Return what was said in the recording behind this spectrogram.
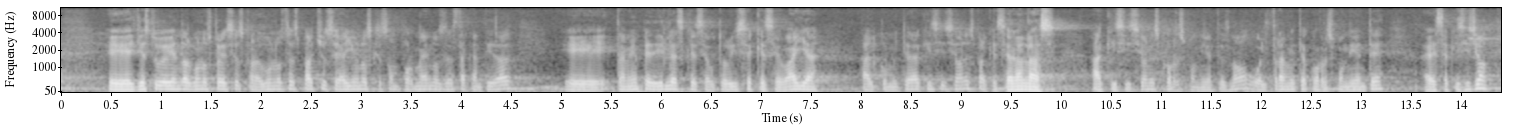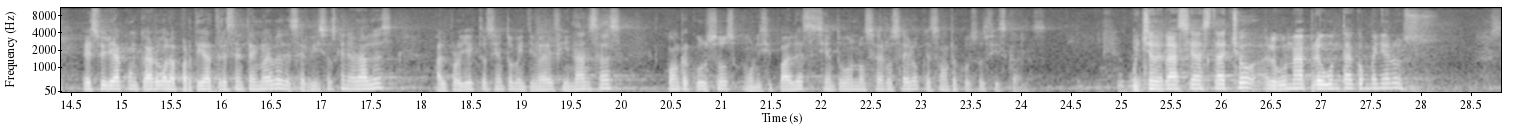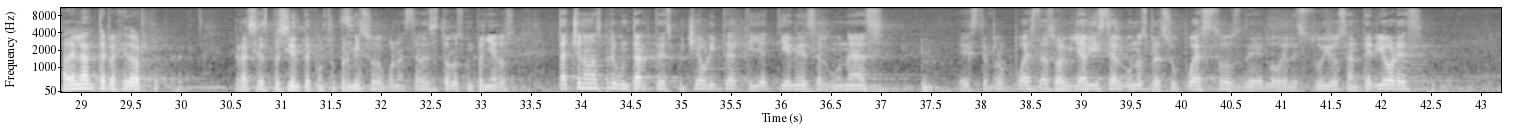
Eh, ya estuve viendo algunos precios con algunos despachos y hay unos que son por menos de esta cantidad. Eh, también pedirles que se autorice que se vaya al comité de adquisiciones para que se hagan las adquisiciones correspondientes, ¿no? O el trámite correspondiente a esta adquisición. Eso iría con cargo a la partida 339 de servicios generales, al proyecto 129 de finanzas, con recursos municipales 10100, que son recursos fiscales. Muchas gracias, Tacho. ¿Alguna pregunta, compañeros? Adelante, regidor. Gracias, presidente. Con su permiso, buenas tardes a todos los compañeros. Tacho, nada más preguntarte, escuché ahorita que ya tienes algunas este, propuestas o ya viste algunos presupuestos de lo de los estudios anteriores.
